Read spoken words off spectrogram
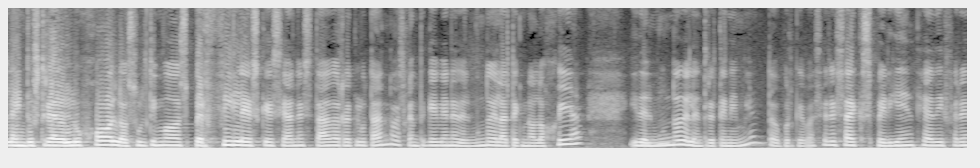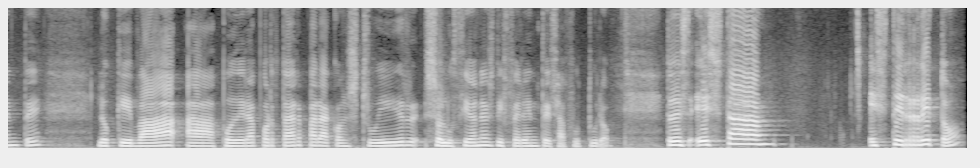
la industria del lujo, los últimos perfiles que se han estado reclutando es gente que viene del mundo de la tecnología y del mundo del entretenimiento, porque va a ser esa experiencia diferente lo que va a poder aportar para construir soluciones diferentes a futuro. Entonces, este reto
